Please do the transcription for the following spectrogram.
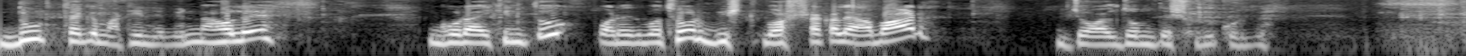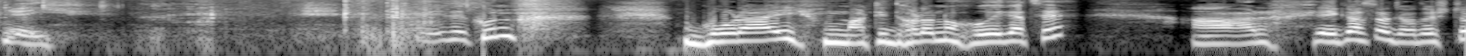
দূর থেকে মাটি নেবেন, না হলে গোড়ায় কিন্তু পরের বছর বৃষ্টি বর্ষাকালে আবার জল জমতে শুরু করবে। এই। এই দেখুন, গোড়ায় মাটি ধরানো হয়ে গেছে। আর এই কাজটা যথেষ্ট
